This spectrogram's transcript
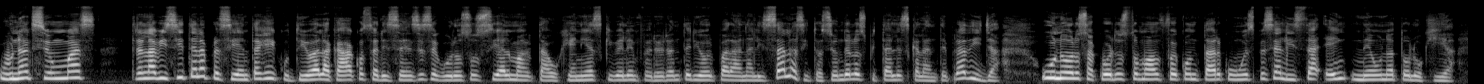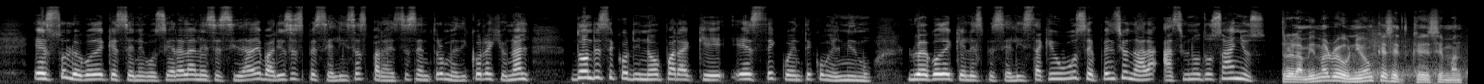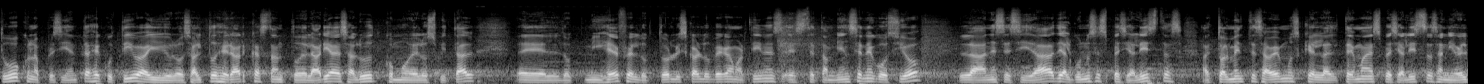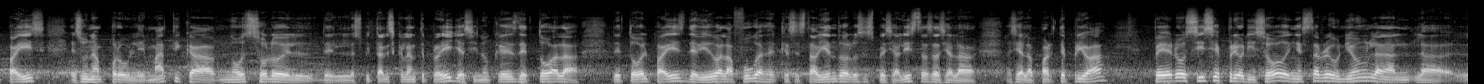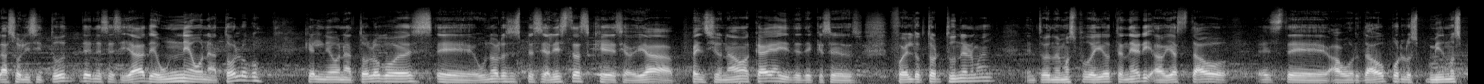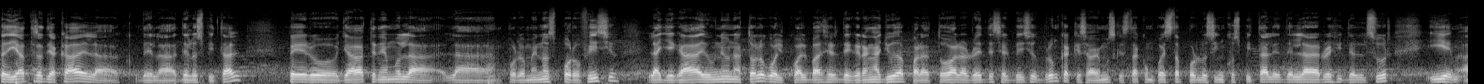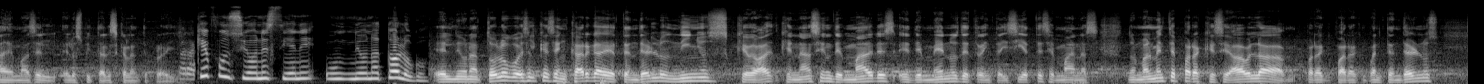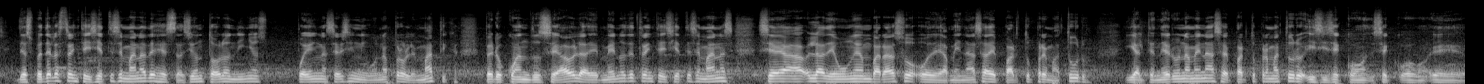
Una acción más. Tras la visita de la presidenta ejecutiva de la Caja Costarricense Seguro Social, Marta Eugenia Esquivel, en febrero anterior para analizar la situación del Hospital Escalante Pradilla, uno de los acuerdos tomados fue contar con un especialista en neonatología. Esto luego de que se negociara la necesidad de varios especialistas para este centro médico regional, donde se coordinó para que éste cuente con el mismo, luego de que el especialista que hubo se pensionara hace unos dos años. Entre la misma reunión que se, que se mantuvo con la presidenta ejecutiva y los altos jerarcas, tanto del área de salud como del hospital, mi jefe, el doctor Luis Carlos Vega Martínez, este, también se negoció la necesidad de algunos especialistas. Actualmente sabemos que el, tema de especialistas a nivel país es una problemática no solo del, Hospital Escalante Pradilla, sino que es de, toda la, de todo el país debido a la fuga que se está viendo de los especialistas hacia la, hacia la parte privada. Pero sí se priorizó en esta reunión la, la, solicitud de necesidad de un neonatólogo, que el neonatólogo es eh, uno de los especialistas que se había pensionado acá y desde que se fue el doctor Tunerman, entonces no hemos podido tener y había estado este, abordado por los mismos pediatras de acá de del hospital pero ya tenemos la, por lo menos por oficio, la llegada de un neonatólogo, el cual va a ser de gran ayuda para toda la red de servicios Brunca, que sabemos que está compuesta por los cinco hospitales de la región del sur y eh, además el, Hospital Escalante Pradilla. ¿Qué funciones tiene un neonatólogo? El neonatólogo es el que se encarga de atender los niños que, que nacen de madres eh, de menos de 37 semanas. Normalmente para que se habla, para, para entendernos, Después de las 37 semanas de gestación, todos los niños pueden nacer sin ninguna problemática, pero cuando se habla de menos de 37 semanas, se habla de un embarazo o de amenaza de parto prematuro. Y al tener una amenaza de parto prematuro, y si se, se eh,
